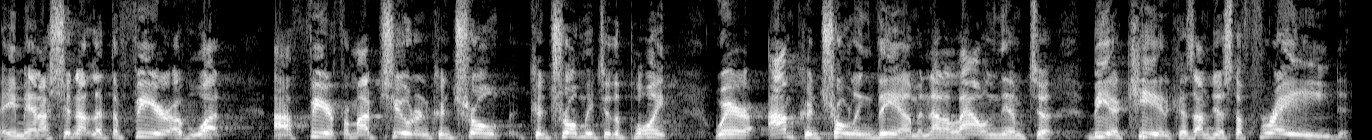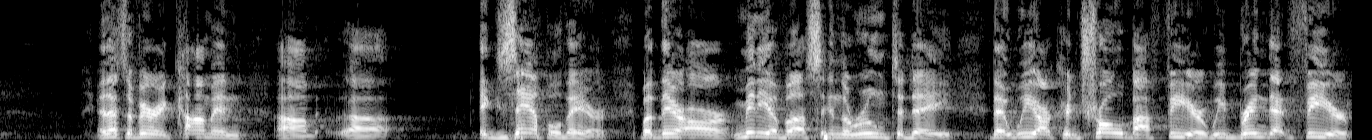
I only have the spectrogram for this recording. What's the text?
Amen. I should not let the fear of what I fear for my children control, control me to the point where I'm controlling them and not allowing them to be a kid because I'm just afraid. And that's a very common um, uh, example there. But there are many of us in the room today that we are controlled by fear. We bring that fear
